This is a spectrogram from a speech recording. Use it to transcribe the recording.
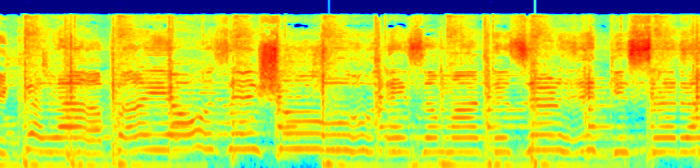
چې کلا به یو زه شو ای زما د زړګي سره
